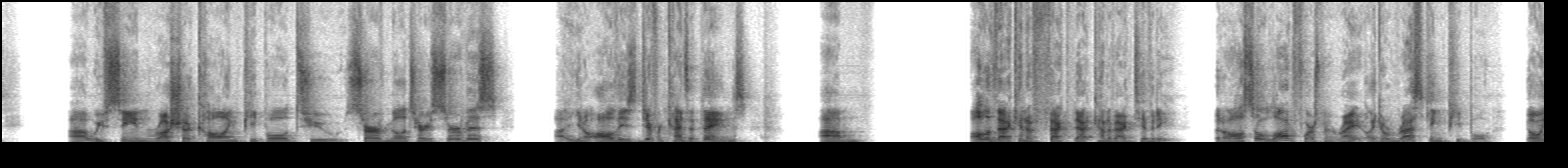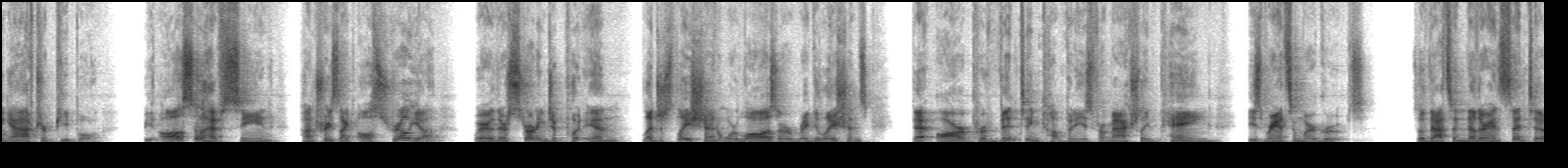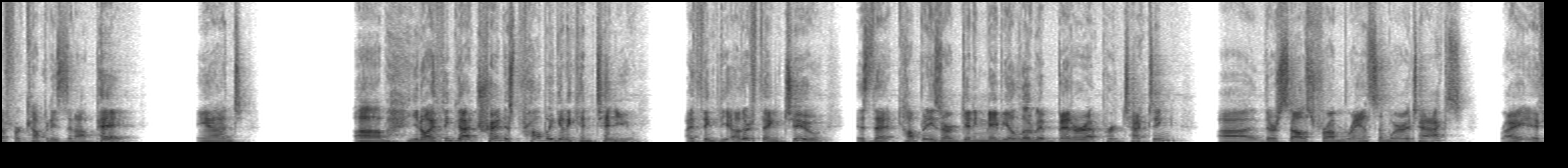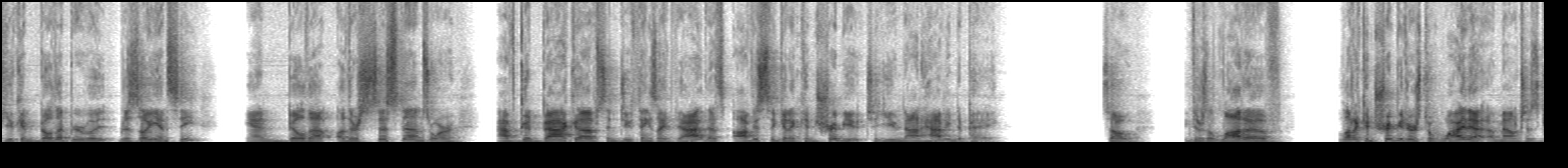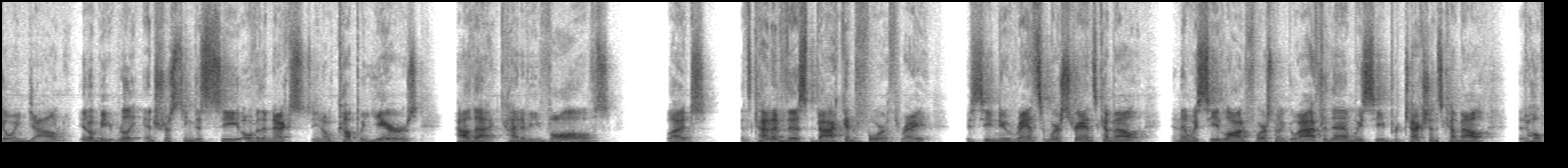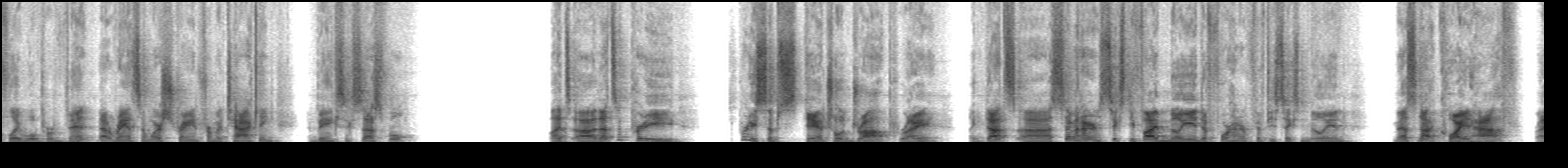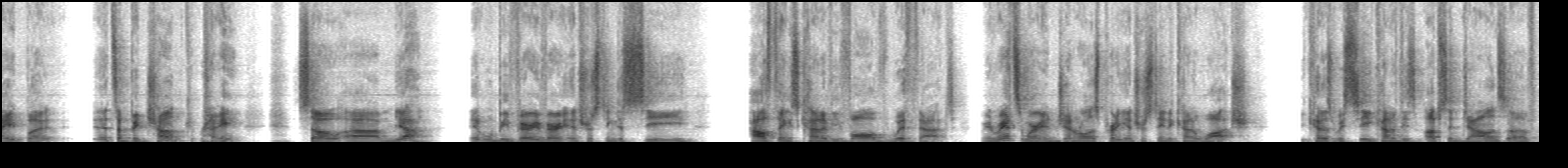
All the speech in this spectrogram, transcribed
uh, we've seen Russia calling people to serve military service, uh, you know, all these different kinds of things. Um, all of that can affect that kind of activity, but also law enforcement, right? Like arresting people, going after people. We also have seen countries like Australia where they're starting to put in legislation or laws or regulations that are preventing companies from actually paying these ransomware groups. So that's another incentive for companies to not pay. And, um, you know, I think that trend is probably going to continue. I think the other thing, too, is that companies are getting maybe a little bit better at protecting uh, themselves from ransomware attacks, right? If you can build up your re- resiliency and build up other systems or have good backups and do things like that, that's obviously going to contribute to you not having to pay. So there's a lot of a lot of contributors to why that amount is going down. It'll be really interesting to see over the next, you know, couple years how that kind of evolves. But it's kind of this back and forth, right? We see new ransomware strands come out, and then we see law enforcement go after them. We see protections come out that hopefully will prevent that ransomware strain from attacking and being successful. But uh, that's a pretty, pretty substantial drop, right? Like that's uh, 765 million to 456 million. I mean, that's not quite half, right? But it's a big chunk, right? So um, yeah, it will be very, very interesting to see how things kind of evolve with that. I mean, ransomware in general is pretty interesting to kind of watch because we see kind of these ups and downs of,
